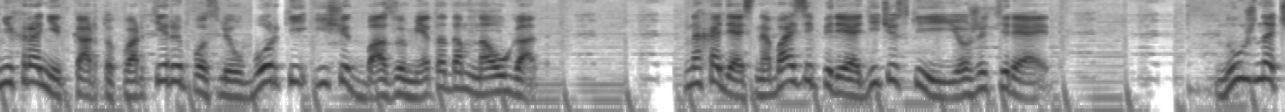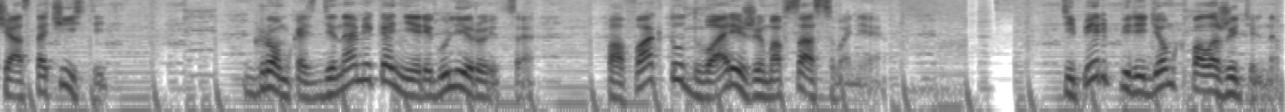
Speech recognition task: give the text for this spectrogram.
Не хранит карту квартиры после уборки, ищет базу методом наугад. Находясь на базе, периодически ее же теряет. Нужно часто чистить. Громкость динамика не регулируется. По факту два режима всасывания. Теперь перейдем к положительным.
